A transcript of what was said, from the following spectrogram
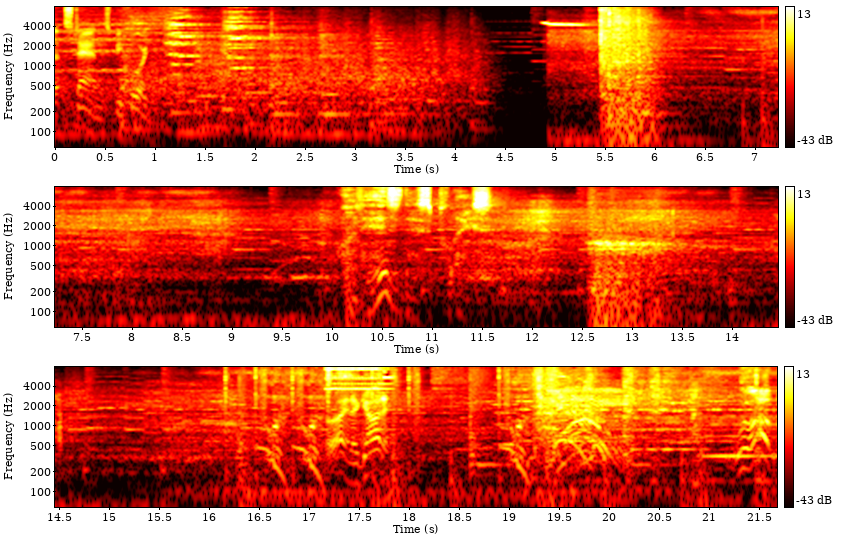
that stands before you. What is this place? Alright, I got it. Whoa! Alright,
